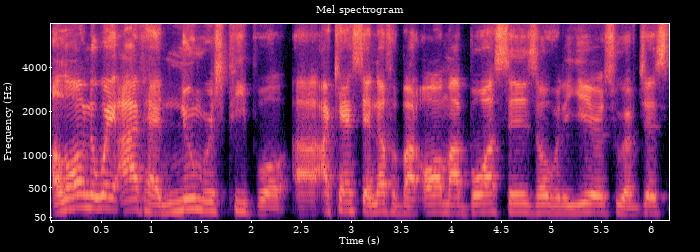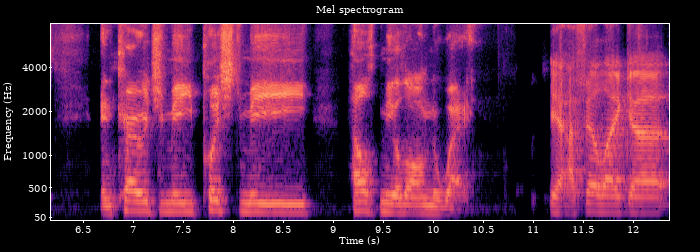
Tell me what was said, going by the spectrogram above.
along the way, I've had numerous people. Uh, I can't say enough about all my bosses over the years who have just encouraged me, pushed me, helped me along the way. Yeah, I feel like uh,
